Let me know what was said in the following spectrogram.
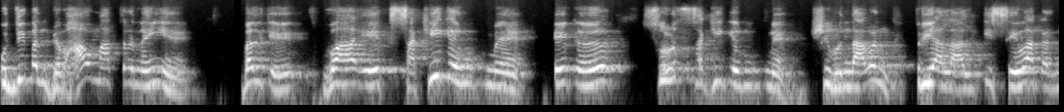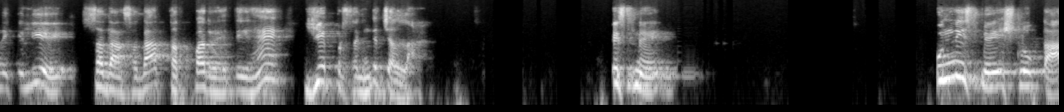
उद्दीपन विभाव मात्र नहीं है, बल्कि वह एक सखी के रूप में, एक सुरत सखी के रूप में श्री वृंदावन प्रियालाल की सेवा करने के लिए सदा सदा तत्पर रहते हैं, ये प्रसंग चल रहा है। इसमें उन्नीसवें श्लोक का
